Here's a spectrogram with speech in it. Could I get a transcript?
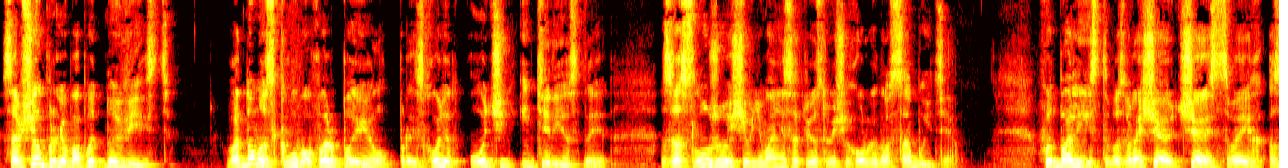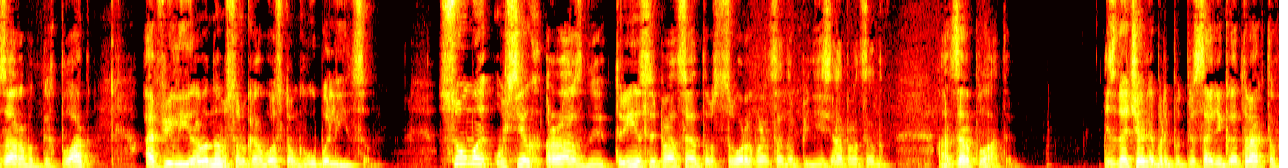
сообщил про любопытную весть. В одном из клубов РПЛ происходят очень интересные, заслуживающие внимания соответствующих органов события. Футболисты возвращают часть своих заработных плат аффилированным с руководством клуба лицам. Суммы у всех разные. 30%, 40%, 50% от зарплаты. Изначально при подписании контрактов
